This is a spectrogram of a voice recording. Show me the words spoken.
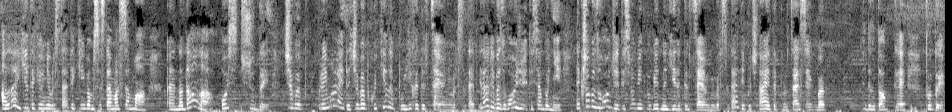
але є такий університет, який вам система сама е, надала ось сюди. Чи ви приймаєте, чи ви б хотіли поїхати в цей університет? І далі ви згоджуєтесь або ні. Якщо ви згоджуєтесь, ви відповідно їдете в цей університет і починаєте процес якби. Підготовки туди.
